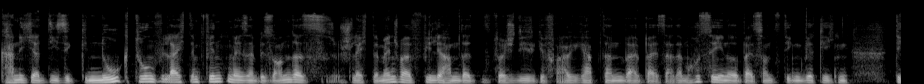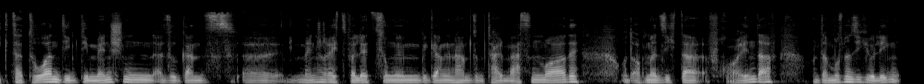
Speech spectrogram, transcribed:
kann ich ja diese Genugtuung vielleicht empfinden, wenn es ein besonders schlechter Mensch war. Viele haben da zum Beispiel diese Frage gehabt dann bei, bei Saddam Hussein oder bei sonstigen wirklichen Diktatoren, die die Menschen, also ganz äh, Menschenrechtsverletzungen begangen haben, zum Teil Massenmorde und ob man sich da freuen darf. Und da muss man sich überlegen,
